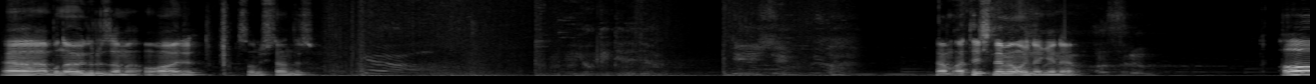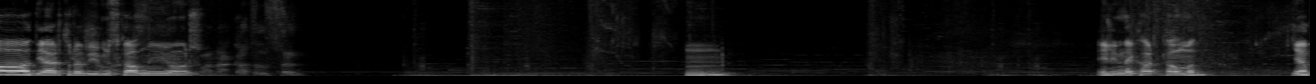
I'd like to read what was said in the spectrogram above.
Ha, buna ölürüz ama. O ayrı. Sonuçtandır. Tamam ateşleme oyna gene. Aa diğer tura büyümüz kalmıyor. Hmm. Elinde kart kalmadı. Ya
